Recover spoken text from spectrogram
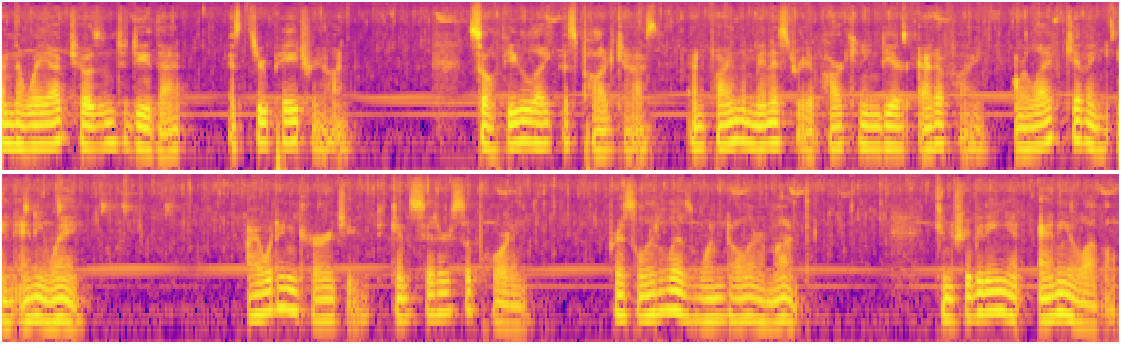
and the way I've chosen to do that is through Patreon. So if you like this podcast and find the ministry of Harkening Deer edifying or life giving in any way, I would encourage you to consider supporting for as little as $1 a month. Contributing at any level,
